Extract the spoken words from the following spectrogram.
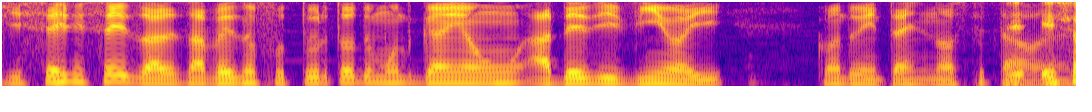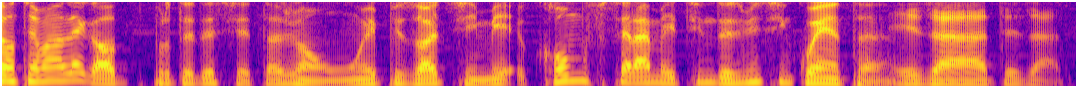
de 6 em 6 horas. Talvez no futuro todo mundo ganha um adesivinho aí quando entra no hospital. Esse né? é um tema legal pro TDC, tá, João? Um episódio assim, como será a medicina em 2050? Exato, exato.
